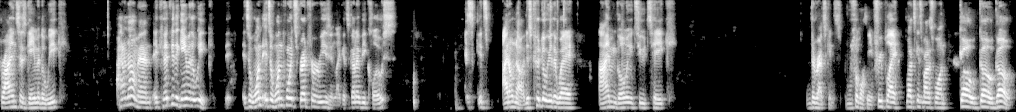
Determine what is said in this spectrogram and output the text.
Brian says game of the week. I don't know, man. It could be the game of the week. It- it's a one it's a one point spread for a reason. Like it's gonna be close. It's it's I don't know. This could go either way. I'm going to take the Redskins football team. Free play. Redskins minus one. Go, go, go.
